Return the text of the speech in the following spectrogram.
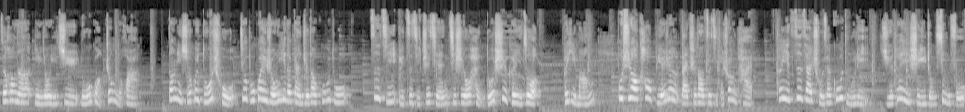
最后呢，引用一句卢广仲的话：“当你学会独处，就不会容易的感觉到孤独。自己与自己之前，其实有很多事可以做，可以忙，不需要靠别人来知道自己的状态，可以自在处在孤独里，绝对是一种幸福。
